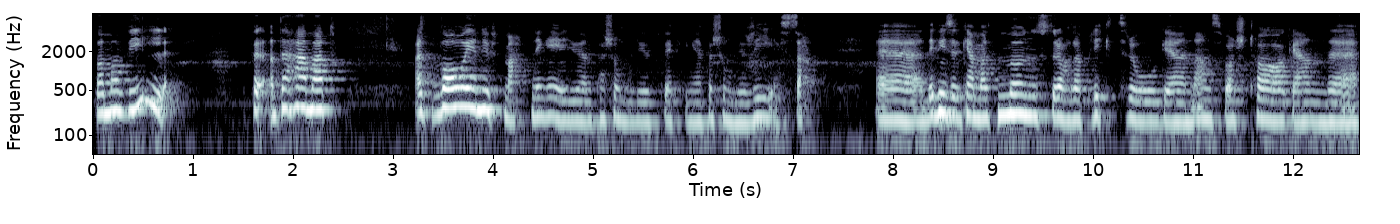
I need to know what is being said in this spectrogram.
vad man vill. För det här med att, att vara i en utmattning är ju en personlig utveckling, en personlig resa. Eh, Det finns ett gammalt mönster av att vara plikttrogen, ansvarstagande,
